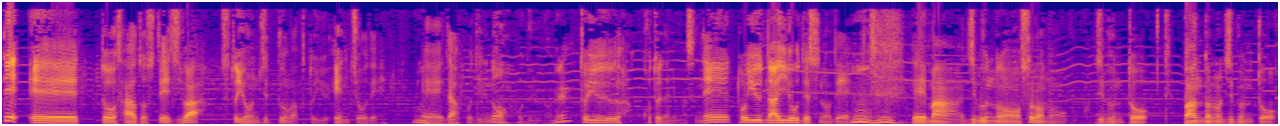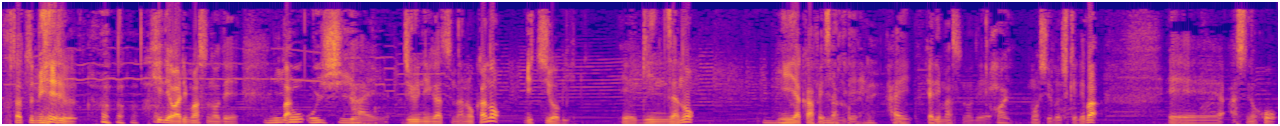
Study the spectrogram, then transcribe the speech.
で、えっ、と、サードステージは、ちょっと40分枠という延長で、うんえーダッフォディルの、ね。ということになりますね。という内容ですので、うんうん。えーまあ、自分のソロの自分と、バンドの自分と二つ見れる 日ではありますので、二度美味しいよ。はい。12月7日の日曜日、えー銀座のニーヤカフェさんで、ねはい、やりますので、はい。もしよろしければ、えー、足の方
